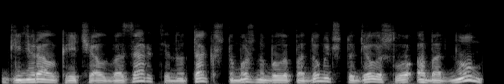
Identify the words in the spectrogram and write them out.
Генерал кричал в азарте, но так, что можно было подумать, что дело шло об одном,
